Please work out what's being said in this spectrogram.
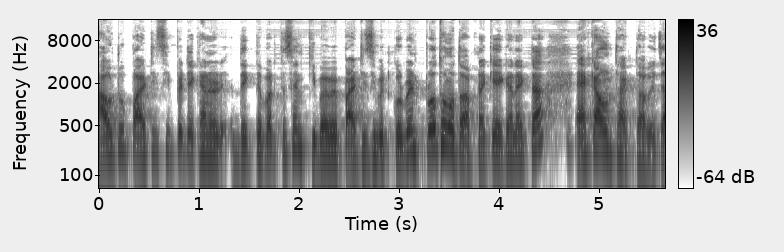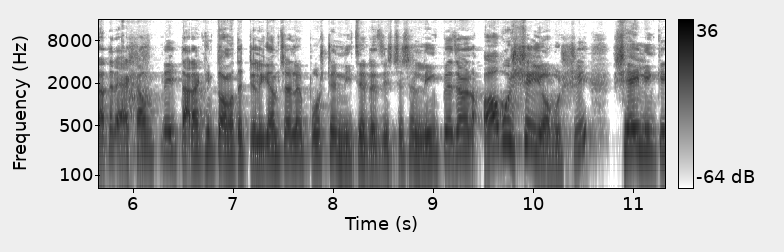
হাউ টু পার্টিসিপেট এখানে দেখতে পারতেছেন কীভাবে পার্টিসিপেট করবেন। প্রথমত আপনাকে এখানে একটা অ্যাকাউন্ট থাকতে হবে। যাদের অ্যাকাউন্ট নেই, তারা কিন্তু আমাদের টেলিগ্রাম চ্যানেলের পোস্টের নিচে রেজিস্ট্রেশন লিঙ্ক পেয়ে যাবেন। অবশ্যই অবশ্যই সেই লিঙ্কে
